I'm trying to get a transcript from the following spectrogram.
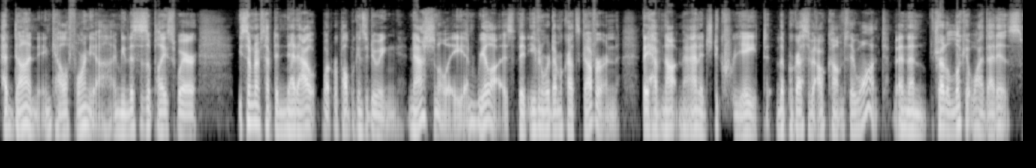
had done in California. I mean, this is a place where you sometimes have to net out what Republicans are doing nationally and realize that even where Democrats govern, they have not managed to create the progressive outcomes they want, and then try to look at why that is.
